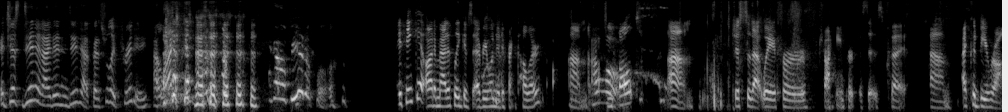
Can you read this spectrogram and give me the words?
It just did it. I didn't do that, but it's really pretty. I like it. How beautiful. I think it automatically gives everyone a different color um, Oh. default, um, just so that way for tracking purposes. But um, I could be wrong.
